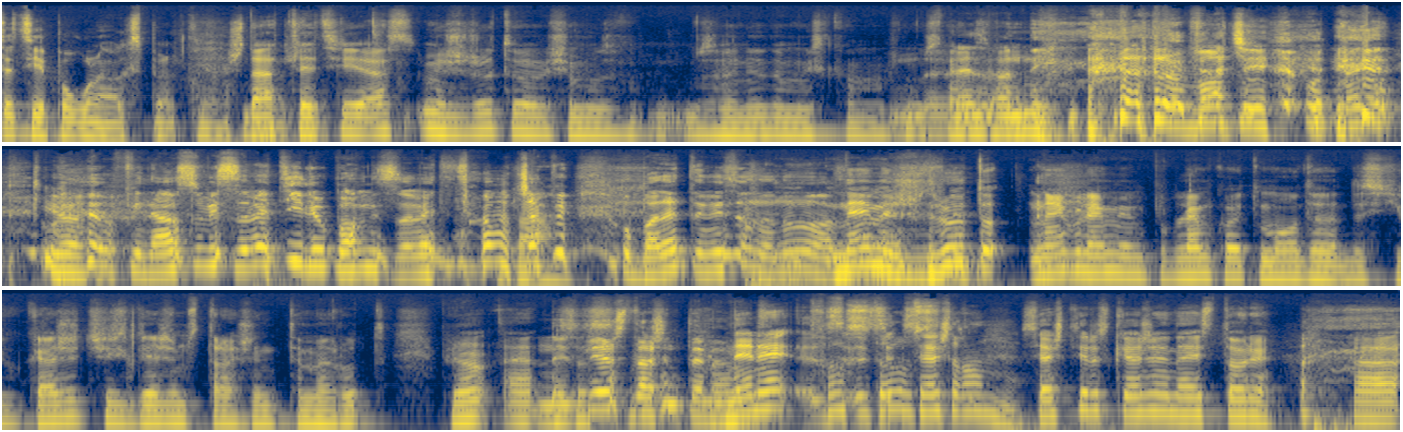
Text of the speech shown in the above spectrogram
Цеци е по-голям експерт неща. Да, Цеци, аз между другото ще му звъня да му искам. Добре, звънни. Работи. От мен финансови съвети и любовни съвети. Там очаквай. Обадете ми се на нула. Не, между другото, най-големият ми проблем, който мога да, да си го кажа, че изглеждам страшен темерут. Примерно, а, Не с- избираш страшен темен. Не, не, с- с- сега, ще, ти разкажа една история. А,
